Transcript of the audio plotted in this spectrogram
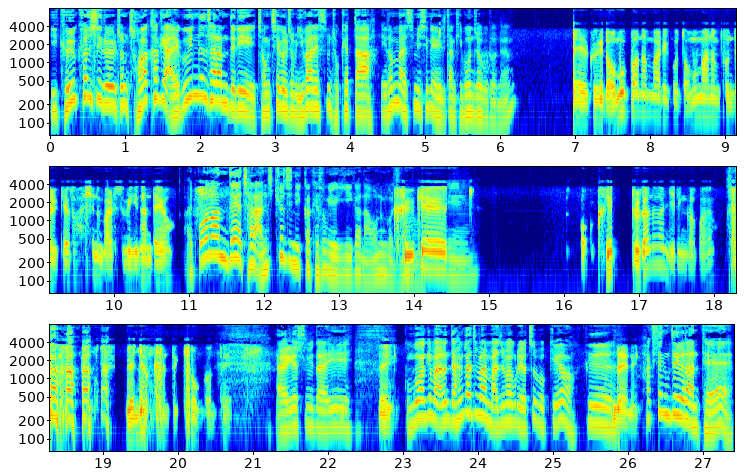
이 교육 현실을 좀 정확하게 알고 있는 사람들이 정책을 좀 입안했으면 좋겠다. 이런 말씀이시네요. 일단 기본적으로는. 예, 그게 너무 뻔한 말이고 너무 많은 분들께서 하시는 말씀이긴 한데요. 아니, 뻔한데 잘 안 지켜지니까 계속 얘기가 나오는 거죠. 그게 예. 어, 그게 불가능한 일인가 봐요. 몇 년간 느껴온 건데. 알겠습니다. 이 네, 궁금한 게 많은데 한 가지만 마지막으로 여쭤볼게요. 그 네네. 학생들한테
